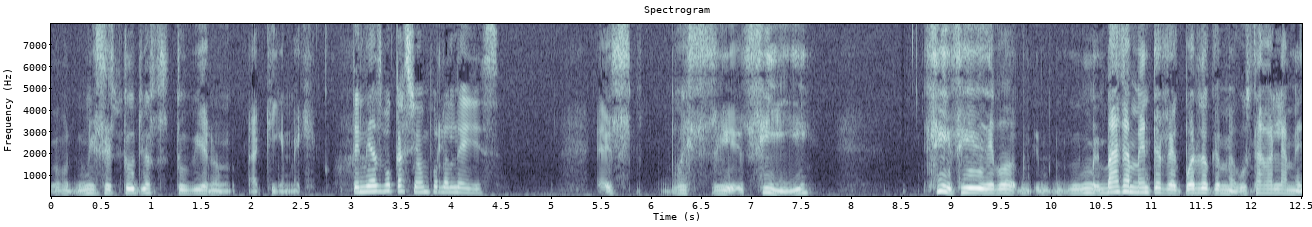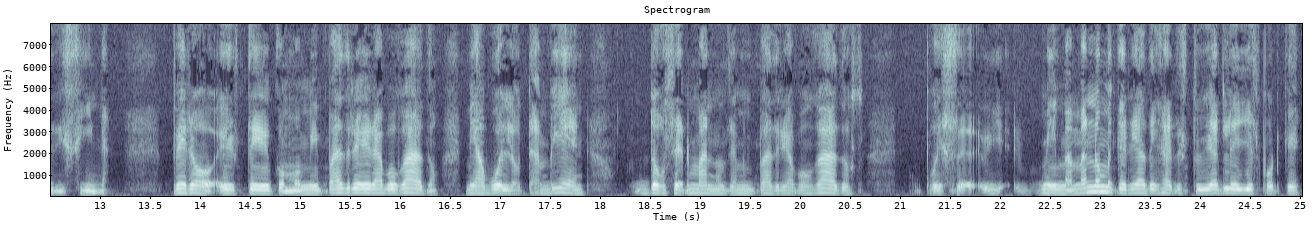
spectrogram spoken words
mis estudios estuvieron aquí en México. ¿Tenías vocación por las leyes? Es, pues sí, sí, sí, sí vagamente recuerdo que me gustaba la medicina, pero este, como mi padre era abogado, mi abuelo también, dos hermanos de mi padre abogados, pues eh, mi mamá no me quería dejar estudiar leyes porque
